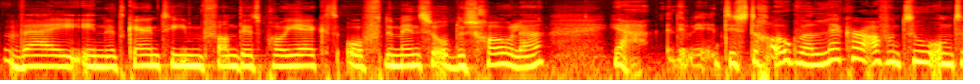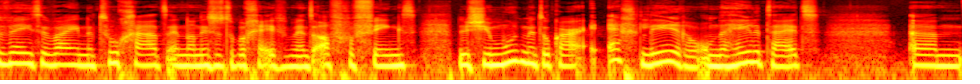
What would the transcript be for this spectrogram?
wij in het kernteam van dit project of de mensen op de scholen. Ja, het is toch ook wel lekker af en toe om te weten waar je naartoe gaat. En dan is het op een gegeven moment afgevinkt. Dus je moet met elkaar echt leren om de hele tijd um,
